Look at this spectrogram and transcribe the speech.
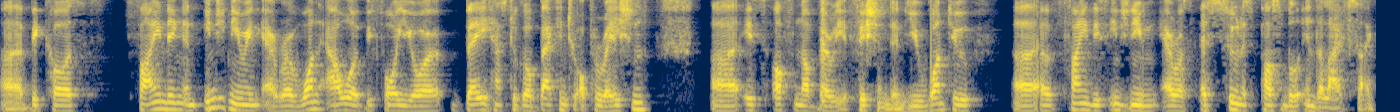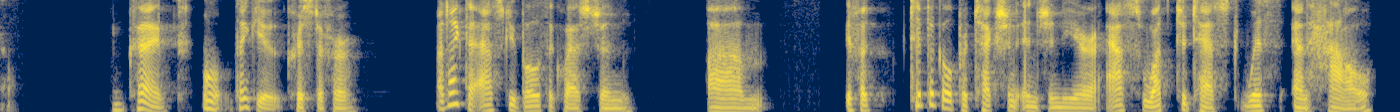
Uh, because finding an engineering error one hour before your bay has to go back into operation uh, is often not very efficient. And you want to uh, find these engineering errors as soon as possible in the life cycle. Okay. Well, thank you, Christopher. I'd like to ask you both a question. Um, if a typical protection engineer asks what to test with and how,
